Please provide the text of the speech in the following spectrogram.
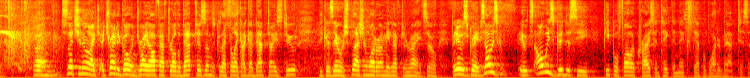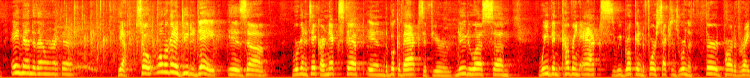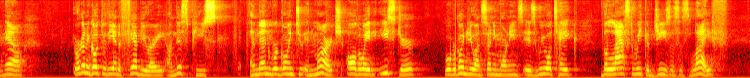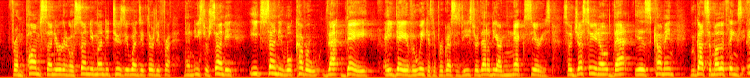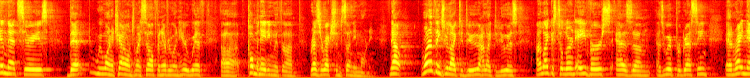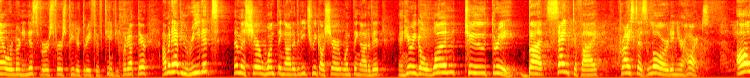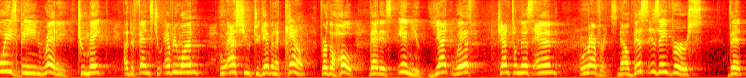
Um, just to let you know, I, I try to go and dry off after all the baptisms because I feel like I got baptized too because they were splashing water on me left and right. So, but it was great. It's always it's always good to see people follow Christ and take the next step of water baptism. Amen to that one right there. Yeah. So what we're going to do today is uh, we're going to take our next step in the Book of Acts. If you're new to us. Um, We've been covering Acts. We broke it into four sections. We're in the third part of it right now. We're going to go through the end of February on this piece, and then we're going to, in March, all the way to Easter. What we're going to do on Sunday mornings is we will take the last week of Jesus' life from Palm Sunday. We're going to go Sunday, Monday, Tuesday, Wednesday, Thursday, Friday, then Easter Sunday. Each Sunday we'll cover that day a day of the week as it progresses to Easter. That'll be our next series. So, just so you know, that is coming. We've got some other things in that series that we want to challenge myself and everyone here with, uh, culminating with uh, Resurrection Sunday morning. Now, one of the things we like to do, I like to do, is I'd like us to learn a verse as um, as we're progressing. And right now we're learning this verse, 1 Peter 3:15. If you put it up there, I'm going to have you read it then I'm going to share one thing out of it. Each week I'll share one thing out of it. And here we go one, two, three. But sanctify Christ as Lord in your hearts, always being ready to make a defense to everyone who asks you to give an account for the hope that is in you, yet with gentleness and reverence. Now, this is a verse that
